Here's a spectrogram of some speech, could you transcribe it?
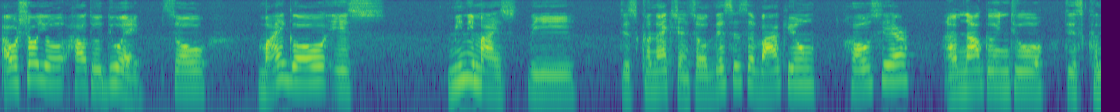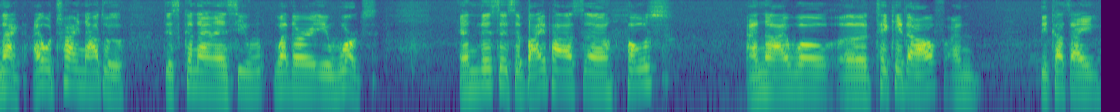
I will show you how to do it. So my goal is minimize the disconnection. So this is a vacuum hose here. I'm not going to disconnect. I will try not to disconnect and see whether it works. And this is a bypass uh, hose and I will uh, take it off and because I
